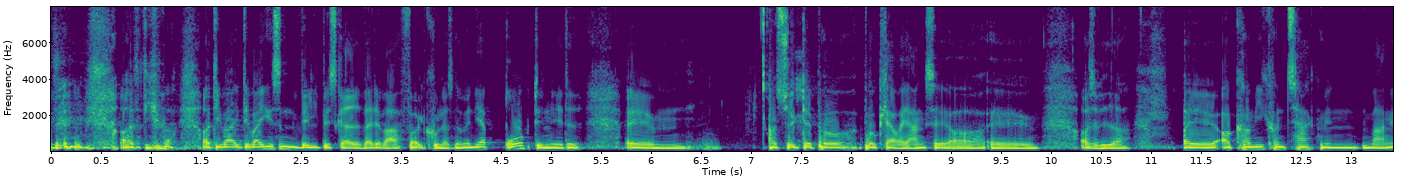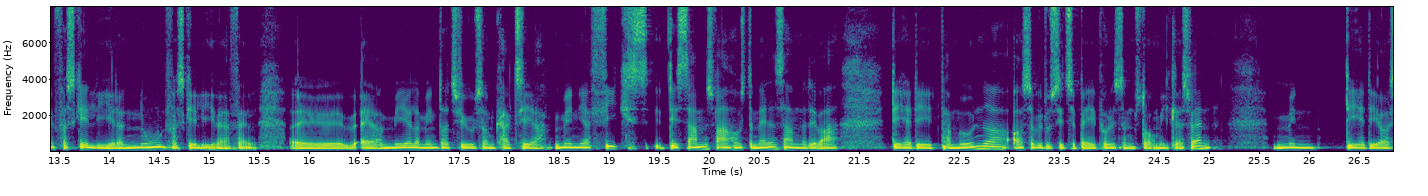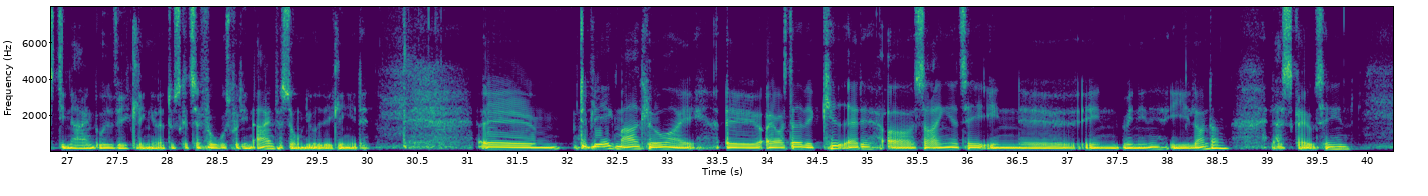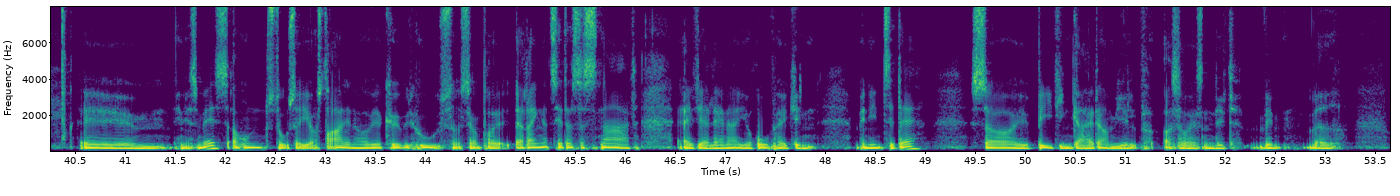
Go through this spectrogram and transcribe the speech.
og de var, og de var, det var ikke sådan velbeskrevet, hvad det var, folk kunne og sådan noget, men jeg brugte nettet. Øh, forsøgte på, på klaverance og, øh, og så videre. Øh, og kom i kontakt med mange forskellige, eller nogen forskellige i hvert fald, øh, af mere eller mindre tvivlsomme karakterer. Men jeg fik det samme svar hos dem alle sammen, og det var, det her det er et par måneder, og så vil du se tilbage på det som storm i et glas vand. Men det her det er også din egen udvikling, eller du skal tage fokus på din egen personlige udvikling i det. Øh, det blev jeg ikke meget klogere af, øh, og jeg var stadigvæk ked af det, og så ringede jeg til en, øh, en veninde i London, eller jeg skrev til hende, øh, en sms, og hun stod så i Australien og var ved at købe et hus, og så prøv, jeg ringer til dig så snart, at jeg lander i Europa igen. Men indtil da, så øh, bed din guide om hjælp, og så var jeg sådan lidt, hvem, hvad,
